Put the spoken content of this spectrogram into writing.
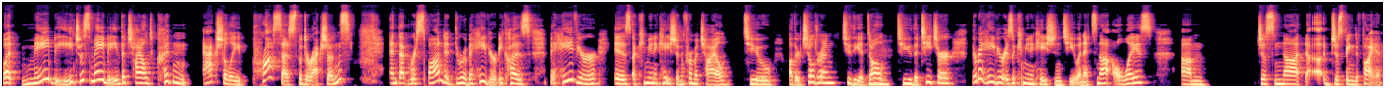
But maybe just maybe the child couldn't actually process the directions and that responded through a behavior because behavior is a communication from a child to other children to the adult to the teacher. Their behavior is a communication to you and it's not always um, just not uh, just being defiant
